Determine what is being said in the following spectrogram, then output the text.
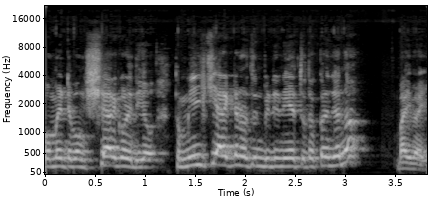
কমেন্ট এবং শেয়ার করে দিও। তো মিলছি আরেকটা নতুন ভিডিও নিয়ে, ততক্ষণের জন্য বাই বাই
